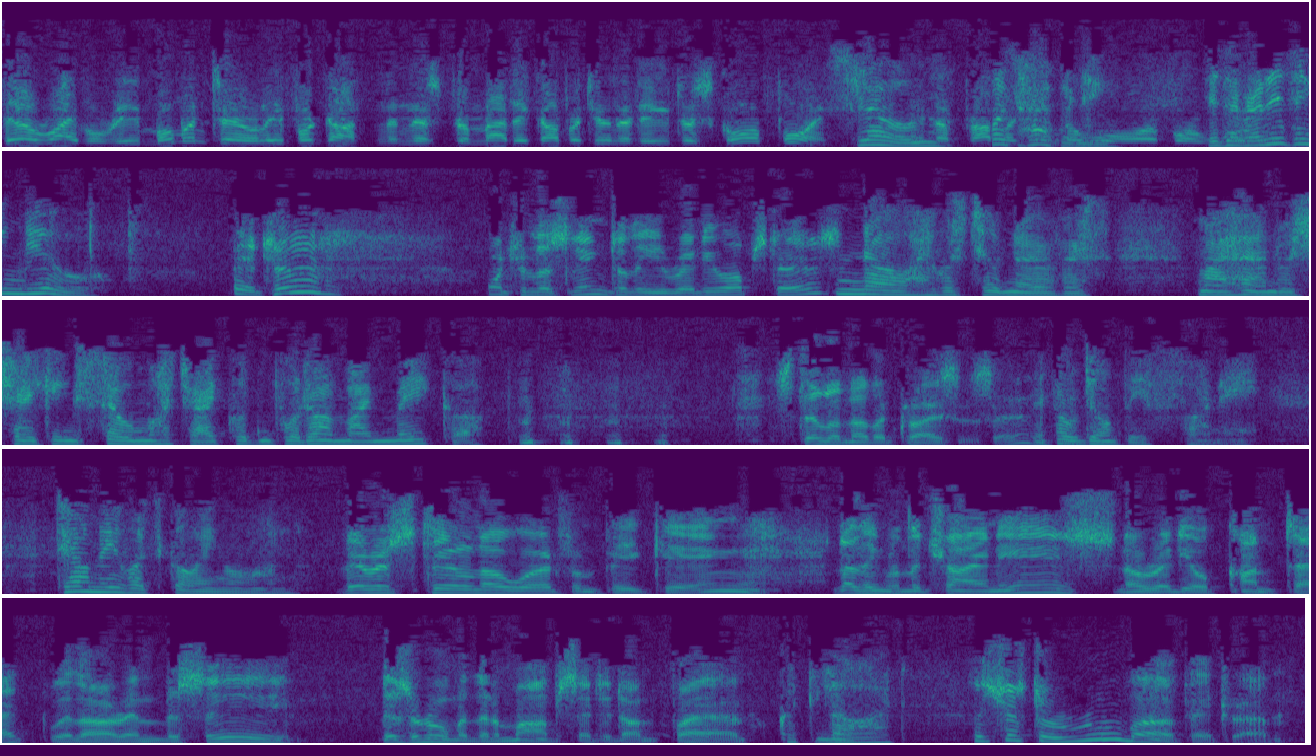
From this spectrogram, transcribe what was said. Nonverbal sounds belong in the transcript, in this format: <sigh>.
their rivalry momentarily forgotten in this dramatic opportunity to score points Sloan, the what's happening? war for Is there anything new? Petra, weren't you listening to the radio upstairs? No, I was too nervous. My hand was shaking so much I couldn't put on my makeup. <laughs> Still another crisis, eh? Oh, don't be funny. Tell me what's going on. There is still no word from Peking. Nothing from the Chinese. No radio contact with our embassy. There's a rumor that a mob set it on fire. Good Lord. It's just a rumor, Petra.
